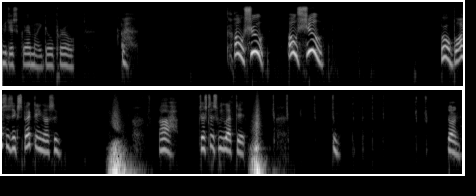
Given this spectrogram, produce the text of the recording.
me just grab my GoPro. Oh, shoot! Oh, shoot! Bro, boss is expecting us. Ah, just as we left it. Done.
